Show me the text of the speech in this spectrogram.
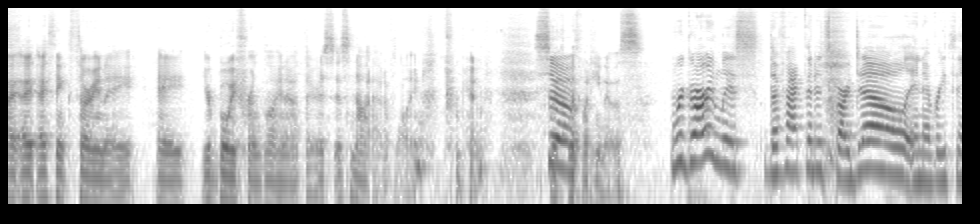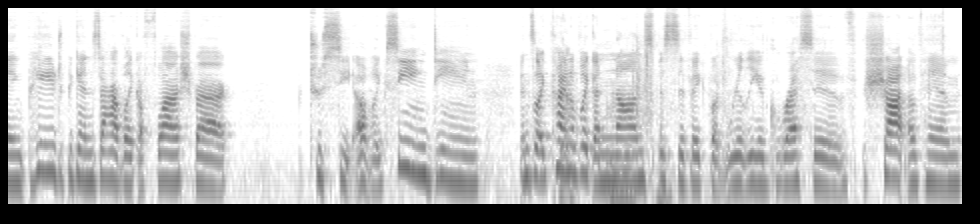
I I, I think throwing a a your boyfriend line out there is, is not out of line from him So with, with what he knows. regardless, the fact that it's Bardell and everything, Paige begins to have like a flashback to see of like seeing Dean. And it's like kind of like a non-specific but really aggressive shot of him.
